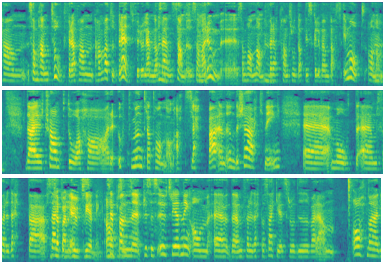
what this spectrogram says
han, som han tog för att han, han var typ rädd för att lämnas Mm. ensam i samma rum eh, som honom för att han trodde att det skulle vändas emot honom. Mm. Där Trump då har uppmuntrat honom att släppa en undersökning eh, mot en före detta Släppa en säkerhets- utredning. Ja, släppa en precis. eh, precis, utredning om eh, den före detta säkerhetsrådgivaren Åh, nu har jag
